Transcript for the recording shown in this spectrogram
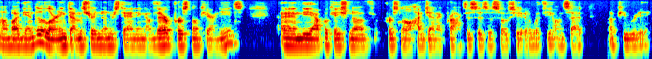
uh, by the end of the learning, demonstrate an understanding of their personal care needs and the application of personal hygienic practices associated with the onset of puberty.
